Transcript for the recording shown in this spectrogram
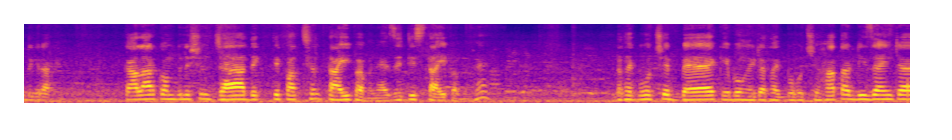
ওদিকে রাখেন। কালার কম্বিনেশন যা দেখতে পাচ্ছেন তাই পাবেন অ্যাজ ইট ইজ তাই পাবেন হ্যাঁ। এটা থাকবে হচ্ছে ব্যাক এবং এটা থাকবে হচ্ছে হাতার ডিজাইনটা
